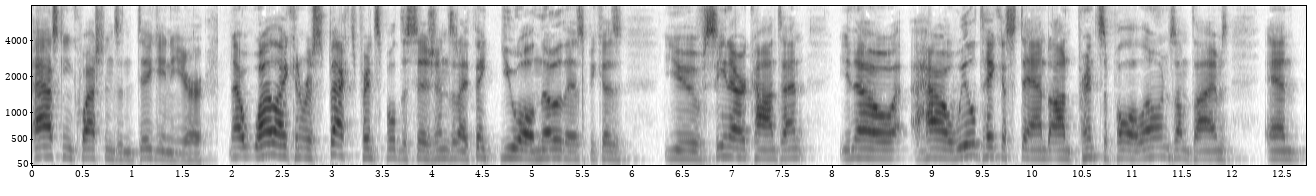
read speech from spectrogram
asking questions and digging here. Now, while I can respect principal decisions, and I think you all know this because you've seen our content, you know how we'll take a stand on principle alone sometimes and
